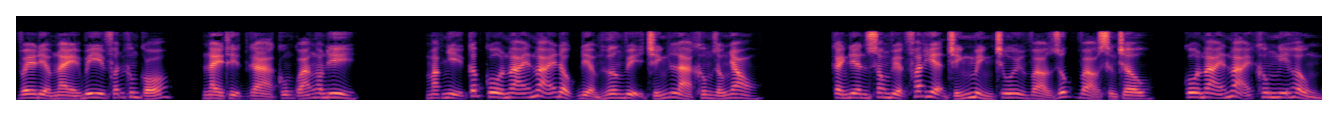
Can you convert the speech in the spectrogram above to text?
về điểm này bi vẫn không có, này thịt gà cũng quá ngon đi. Mặc nhị cấp cô mãi mãi độc điểm hương vị chính là không giống nhau. Cảnh điền xong việc phát hiện chính mình chui vào rúc vào sừng châu, cô mãi mãi không nghĩ hồng,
